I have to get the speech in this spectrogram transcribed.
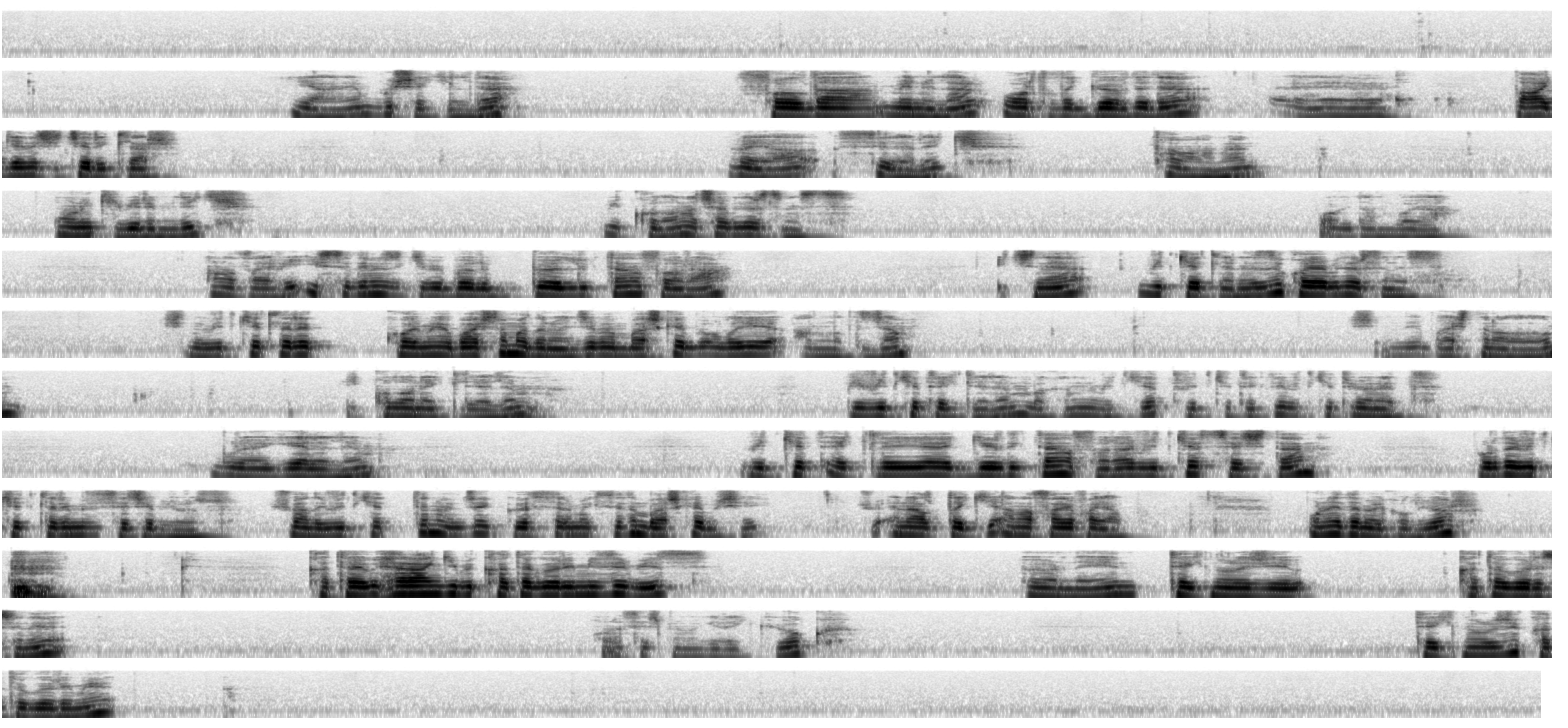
Yani bu şekilde solda menüler, ortada gövde de daha geniş içerikler veya silerek tamamen 12 birimlik bir kolon açabilirsiniz. Boydan boya. Ana sayfayı istediğiniz gibi böyle böldükten sonra içine widgetlerinizi koyabilirsiniz. Şimdi widgetleri koymaya başlamadan önce ben başka bir olayı anlatacağım. Şimdi baştan alalım bir kolon ekleyelim. Bir widget ekleyelim. Bakın widget, widget ekle, widget'i yönet. Buraya gelelim. Widget ekleye girdikten sonra widget seçten burada widgetlerimizi seçebiliyoruz. Şu anda widget'ten önce göstermek istediğim başka bir şey. Şu en alttaki ana sayfa yap. Bu ne demek oluyor? herhangi bir kategorimizi biz örneğin teknoloji kategorisini onu seçmeme gerek yok. Teknoloji kategorimi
